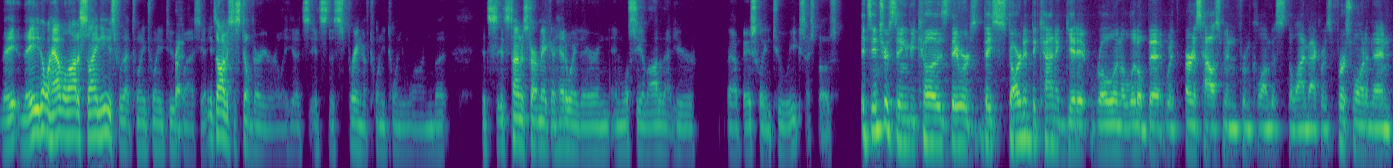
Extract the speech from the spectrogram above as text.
they they don't have a lot of signees for that 2022 right. class yet. It's obviously still very early. It's it's the spring of 2021, but it's it's time to start making headway there, and and we'll see a lot of that here, uh, basically in two weeks, I suppose. It's interesting because they were they started to kind of get it rolling a little bit with Ernest Hausmann from Columbus, the linebacker was the first one, and then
